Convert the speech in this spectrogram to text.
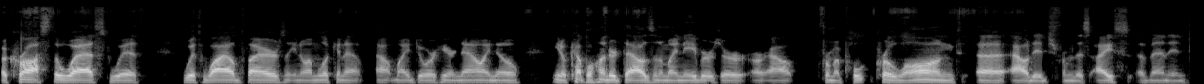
across the West with with wildfires. You know, I'm looking at out my door here now. I know you know a couple hundred thousand of my neighbors are are out from a pro- prolonged uh, outage from this ice event, and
